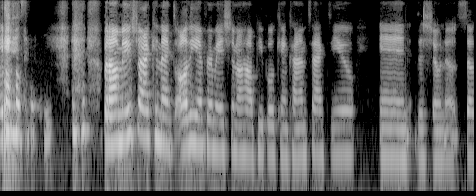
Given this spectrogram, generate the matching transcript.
but I'll make sure I connect all the information on how people can contact you in the show notes. So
